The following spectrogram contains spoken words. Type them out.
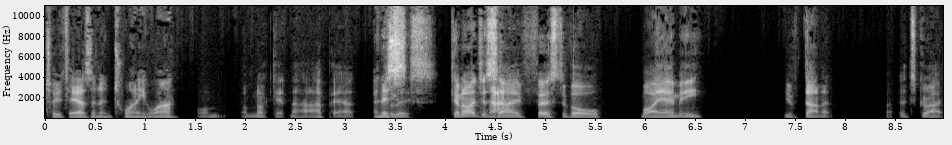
two thousand and twenty one. Well, I'm, I'm not getting the harp out And for this- this. Can I just say, first of all, Miami, you've done it. It's great.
